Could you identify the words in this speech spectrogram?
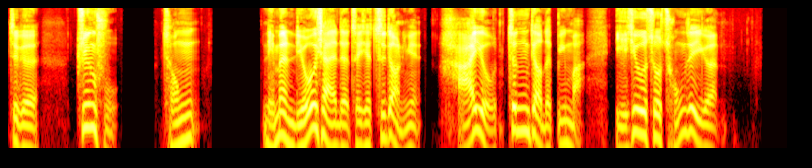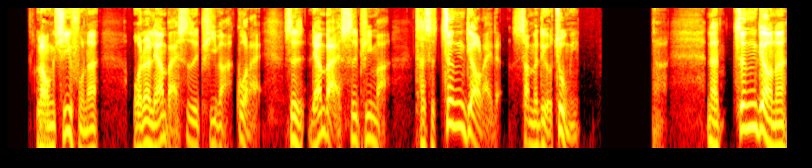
这个军府，从你们留下来的这些资料里面。还有征调的兵马，也就是说，从这个陇西府呢，我的两百四十匹马过来，是两百四十匹马，它是征调来的，上面都有注明啊。那征调呢，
